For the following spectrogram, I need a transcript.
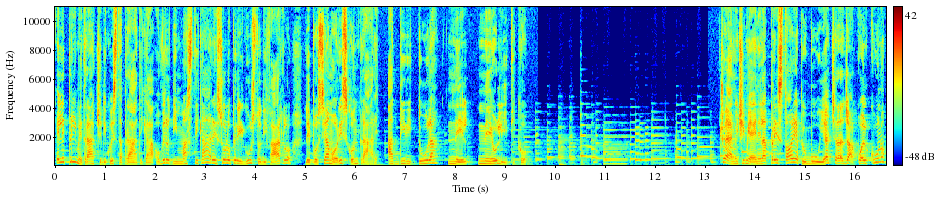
e le prime tracce di questa pratica, ovvero di masticare solo per il gusto di farlo, le possiamo riscontrare addirittura nel Neolitico. Cioè, amici miei, nella preistoria più buia c'era già qualcuno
